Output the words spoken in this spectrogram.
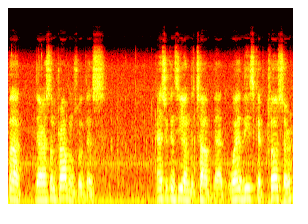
but there are some problems with this. As you can see on the top that where these get closer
